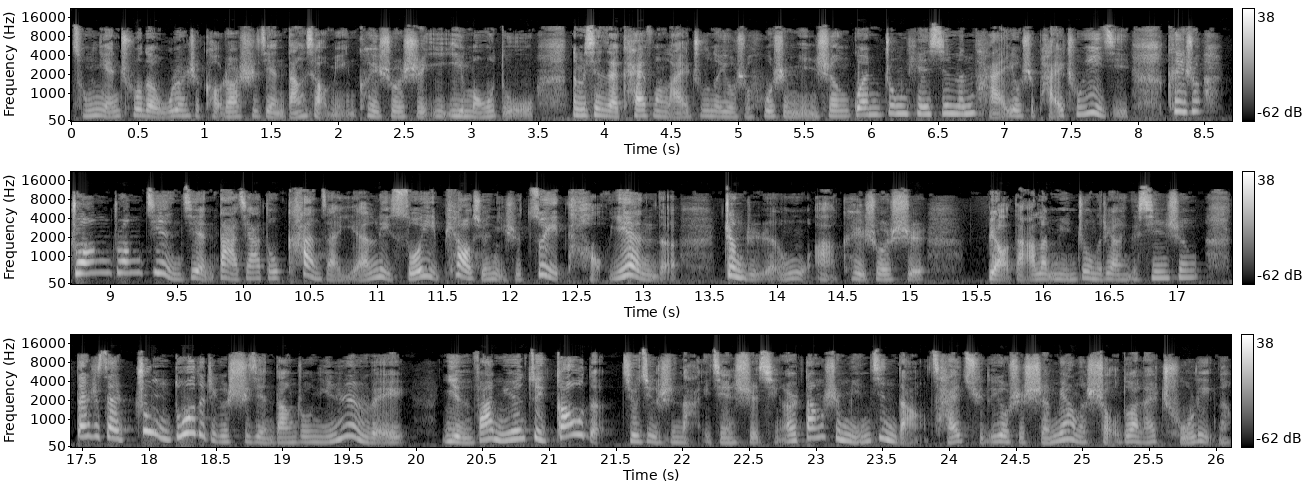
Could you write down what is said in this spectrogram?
从年初的无论是口罩事件、党小明，可以说是一一谋独。那么现在开放来猪呢，又是忽视民生；关中天新闻台又是排除异己，可以说桩桩件件大家都看在眼里。所以票选你是最讨厌的政治人物啊，可以说是表达了民众的这样一个心声。但是在众多的这个事件当中，您认为引发民怨最高的究竟是哪一件事情？而当时民进党采取的又是什么样的手段来处理呢？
